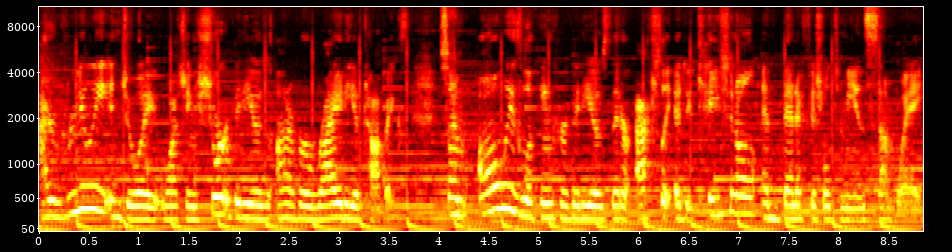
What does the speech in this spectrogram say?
I really enjoy watching short videos on a variety of topics, so I'm always looking for videos that are actually educational and beneficial to me in some way.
